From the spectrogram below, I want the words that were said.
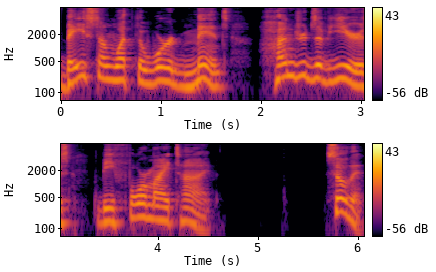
based on what the word meant hundreds of years before my time. So then,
